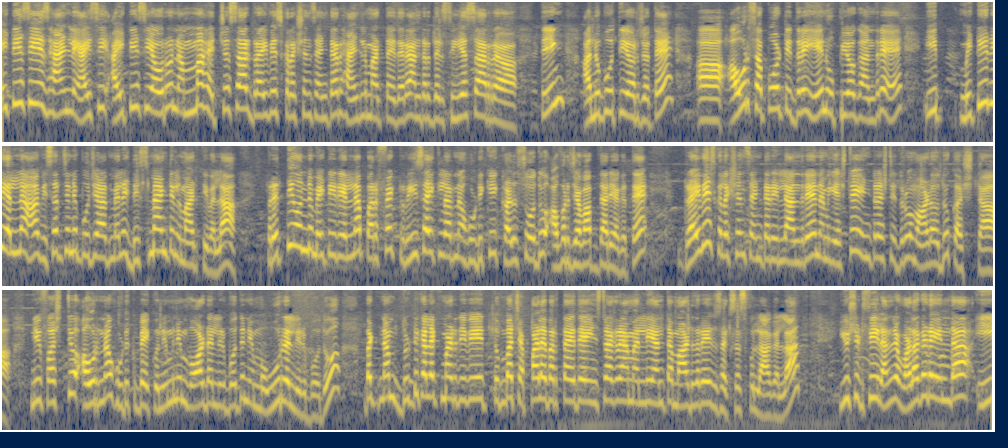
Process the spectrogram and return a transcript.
I T C is handling I C I T C ಅವರು ನಮ್ಮ H S R dry waste collection centre handle ಮಾಡ್ತಾ ಇದ್ದಾರೆ under the C S R thing Anubhuti ಅವ್ರ ಜೊತೆ. ಅವ್ರ ಸಪೋರ್ಟ್ ಇದ್ರೆ ಏನು ಉಪಯೋಗ ಅಂದ್ರೆ ಈ ಮೆಟೀರಿಯಲ್ನ ವಿಸರ್ಜನೆ ಪೂಜೆ ಆದಮೇಲೆ ಡಿಸ್ಮ್ಯಾಂಟಲ್ ಮಾಡ್ತೀವಲ್ಲ, ಪ್ರತಿಯೊಂದು ಮೆಟೀರಿಯಲ್ನ ಪರ್ಫೆಕ್ಟ್ ರೀಸೈಕ್ಲರ್ನ ಹುಡುಕಿ ಕಳಿಸೋದು ಅವ್ರ ಜವಾಬ್ದಾರಿ ಆಗುತ್ತೆ. ಡ್ರೈವೇಸ್ ಕಲೆಕ್ಷನ್ ಸೆಂಟರ್ ಇಲ್ಲ ಅಂದ್ರೆ ನಮಗೆ ಎಷ್ಟೇ ಇಂಟ್ರೆಸ್ಟ್ ಇದ್ರೂ ಮಾಡೋದು ಕಷ್ಟ. ನೀವು ಫಸ್ಟ್ ಅವ್ರನ್ನ ಹುಡುಕಬೇಕು. ನಿಮ್ಮ ನಿಮ್ಮ ವಾರ್ಡಲ್ಲಿರ್ಬೋದು ನಿಮ್ಮ ಊರಲ್ಲಿ ಇರ್ಬೋದು. ಬಟ್ ನಮ್ ದುಡ್ಡು ಕಲೆಕ್ಟ್ ಮಾಡಿದೀವಿ, ತುಂಬಾ ಚಪ್ಪಾಳೆ ಬರ್ತಾ ಇದೆ ಇನ್ಸ್ಟಾಗ್ರಾಮಲ್ಲಿ ಅಂತ ಮಾಡಿದ್ರೆ ಇದು ಸಕ್ಸಸ್ಫುಲ್ ಆಗಲ್ಲ. ಯು ಶುಡ್ ಫೀಲ್ ಅಂದ್ರೆ ಒಳಗಡೆಯಿಂದ ಈ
